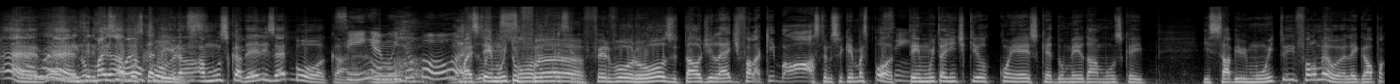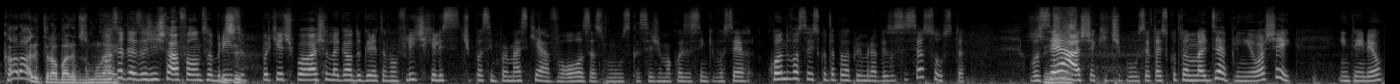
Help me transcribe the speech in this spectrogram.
É, não é, é não, mas não é um cover. A, a, música deles é boa, cara. Sim, é muito boa. Mas, mas tem muito é fã fervoroso e tal de LED falar que bosta, não sei o quê. Mas, pô, Sim. tem muita gente que eu conheço que é do meio da música e e sabe muito e falou, meu, é legal pra caralho o trabalho dos moleques. Com certeza, a gente tava falando sobre isso, porque, tipo, eu acho legal do Greta Van Fleet que eles, tipo assim, por mais que a voz, as músicas, seja uma coisa assim que você... Quando você escuta pela primeira vez, você se assusta. Você Sim. acha que, tipo, você tá escutando Led Zeppelin, eu achei. Entendeu?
